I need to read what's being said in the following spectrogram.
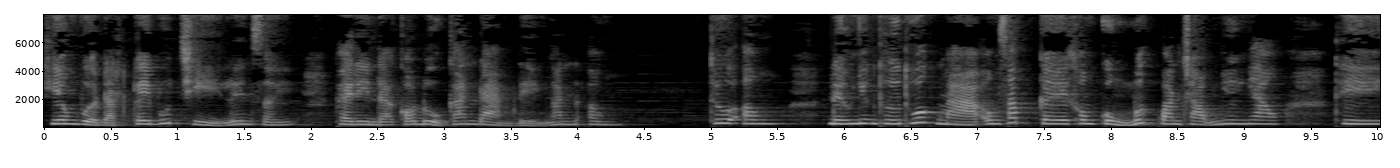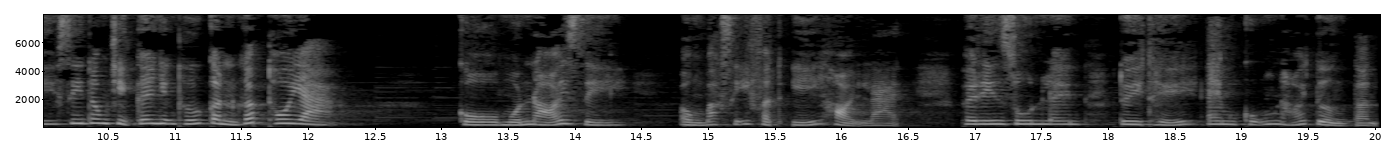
Khi ông vừa đặt cây bút chì lên giấy, Perrin đã có đủ can đảm để ngăn ông. Thưa ông, nếu những thứ thuốc mà ông sắp kê không cùng mức quan trọng như nhau, thì xin ông chỉ kê những thứ cần gấp thôi à? Cô muốn nói gì? Ông bác sĩ Phật ý hỏi lại. Perin run lên, tuy thế em cũng nói tường tận.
